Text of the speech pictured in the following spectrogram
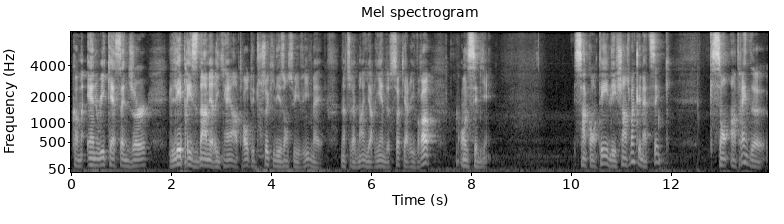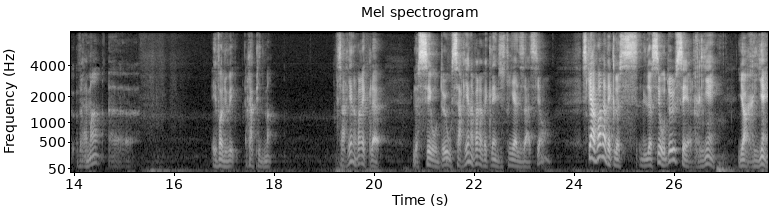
comme Henry Kissinger, les présidents américains, entre autres, et tous ceux qui les ont suivis, mais naturellement, il n'y a rien de ça qui arrivera, on le sait bien. Sans compter les changements climatiques qui sont en train de vraiment euh, évoluer rapidement. Ça n'a rien à voir avec le, le CO2 ou ça n'a rien à voir avec l'industrialisation. Ce qui a à voir avec le, CO2, c'est rien. Il n'y a rien.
